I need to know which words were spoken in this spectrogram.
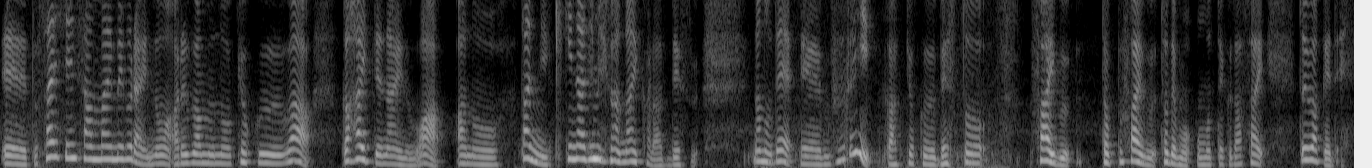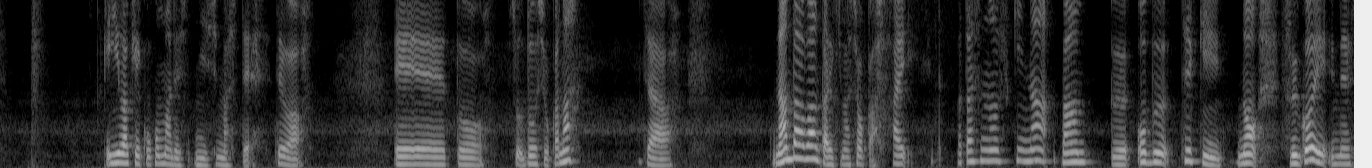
えっ、ー、と、最新3枚目ぐらいのアルバムの曲は、が入ってないのは、あの、単に聞きなじみがないからです。なので、えー、古い楽曲ベスト5、トップ5とでも思ってください。というわけで、言い訳ここまでにしまして、では、えっ、ー、と、どうしようかな。じゃあ、ナンバーワンからいきましょうか。はい。私の好きなバンプオブチキンのすごいね、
